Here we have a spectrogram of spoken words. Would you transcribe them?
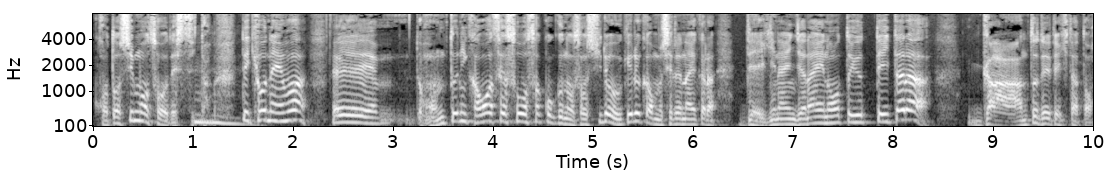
今年もそうですしと。うん、で、去年は、えー、本当に為替捜査国の阻止料を受けるかもしれないから、できないんじゃないの？と言っていたら、ガーンと出てきたと。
